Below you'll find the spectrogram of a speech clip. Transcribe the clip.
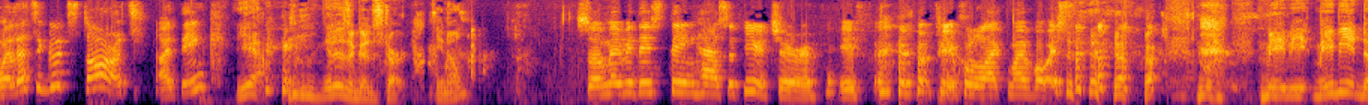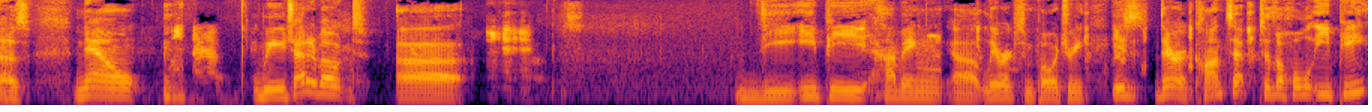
well, that's a good start, I think. Yeah. it is a good start, you know? So maybe this thing has a future if people like my voice. maybe maybe it does. Now we chatted about uh, the EP having uh, lyrics and poetry. Is there a concept to the whole EP?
